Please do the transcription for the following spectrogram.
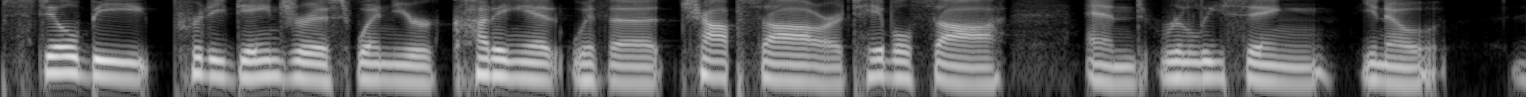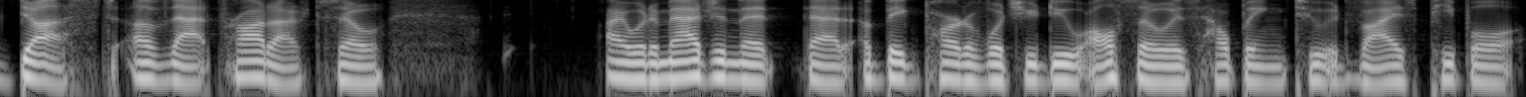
still be pretty dangerous when you're cutting it with a chop saw or a table saw and releasing, you know, dust of that product. So I would imagine that that a big part of what you do also is helping to advise people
